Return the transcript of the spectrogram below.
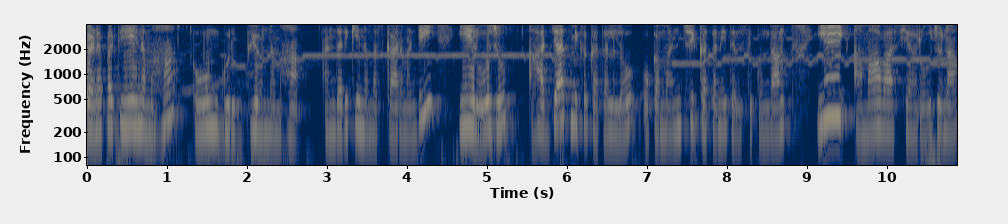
గణపతియే నమ. ఓం గురుభ్యో నమ. అందరికీ నమస్కారం అండి. ఈరోజు ఆధ్యాత్మిక కథలలో ఒక మంచి కథని తెలుసుకుందాం. ఈ అమావాస్య రోజున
